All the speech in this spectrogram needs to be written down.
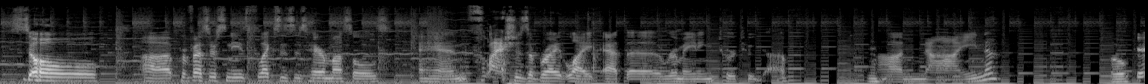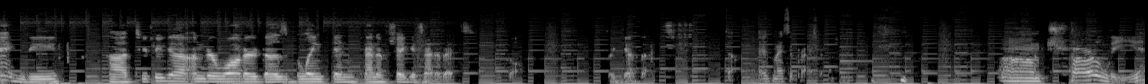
so uh, Professor Sneeze flexes his hair muscles and flashes a bright light at the remaining Tortuga. Uh, nine. Okay, the uh, Tortuga underwater does blink and kind of shake its head a bit. Cool. So get that. So, there's my surprise round. Um, Charlie,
